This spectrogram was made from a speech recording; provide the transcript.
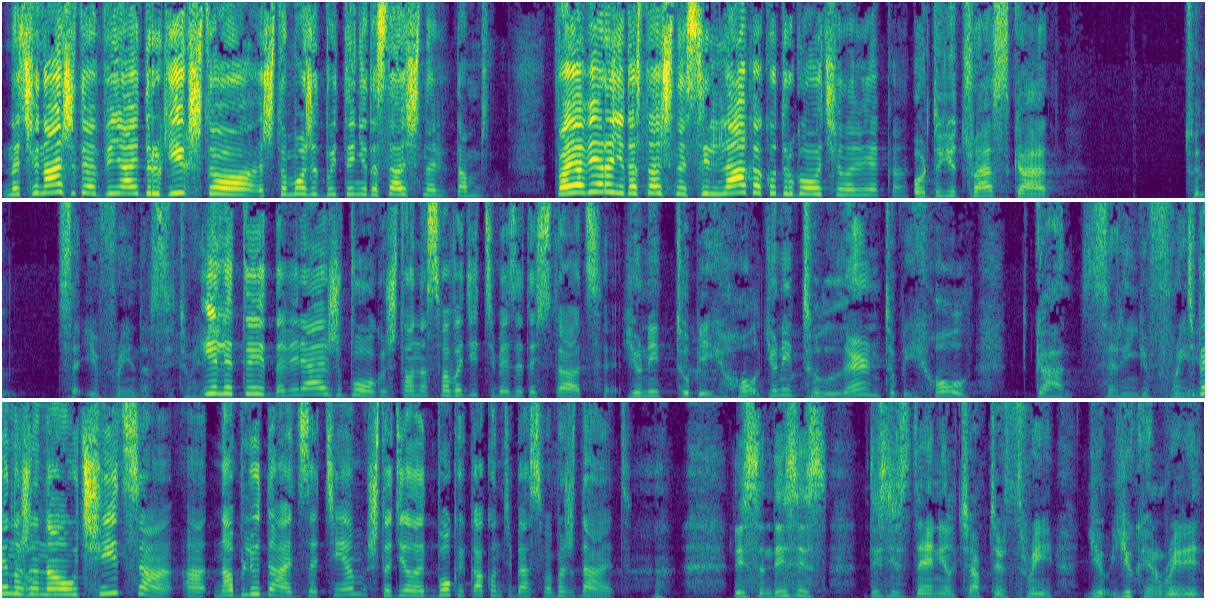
Начинаешь ты обвинять других, что, что может быть, ты недостаточно, там, твоя вера недостаточно сильна, как у другого человека? Or do you trust God to set you free in that situation? Или ты доверяешь Богу, что Он освободит тебя из этой ситуации? You need to behold, you need to learn to behold God setting you free. Тебе нужно научиться а, наблюдать за тем, что делает Бог и как Он тебя освобождает. Listen, this is this is Daniel chapter 3. You you can read it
